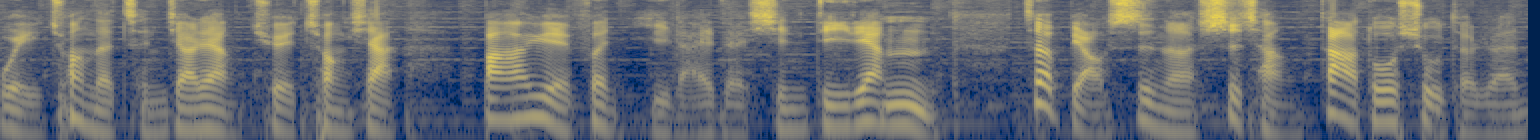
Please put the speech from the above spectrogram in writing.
伟创的成交量却创下。八月份以来的新低量，嗯，这表示呢，市场大多数的人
